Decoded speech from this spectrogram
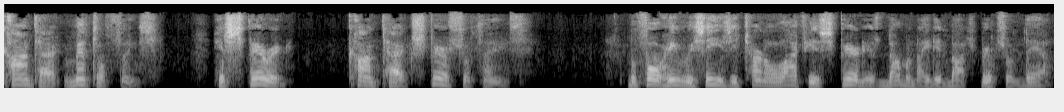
contact mental things. His spirit contacts spiritual things. Before he receives eternal life, his spirit is dominated by spiritual death.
